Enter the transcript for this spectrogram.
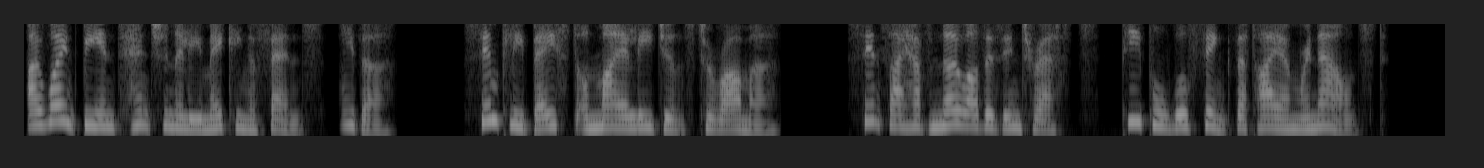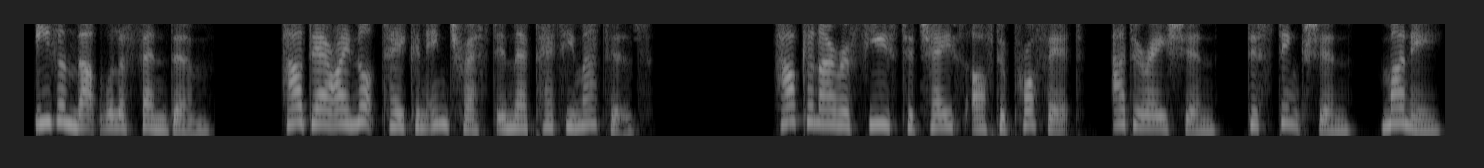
I won't be intentionally making offense, either. Simply based on my allegiance to Rama. Since I have no other's interests, people will think that I am renounced. Even that will offend them. How dare I not take an interest in their petty matters? How can I refuse to chase after profit, adoration, distinction, money,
